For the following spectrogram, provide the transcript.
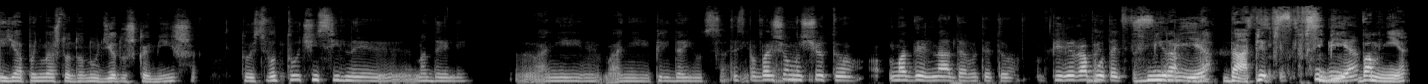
и я понимаю, что это, ну, дедушка Миша. То есть вот очень сильные модели э, они, они передаются. То есть, по большому счету, модель надо вот эту переработать в, в себе. Мира, да, в, в, в себе, во мне,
